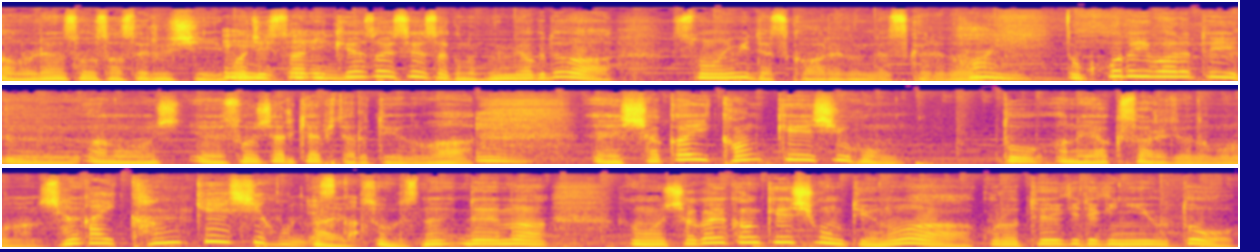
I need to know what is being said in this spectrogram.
あの連想させるし、まあ、実際に経済政策の文脈ではその意味で使われるんですけれど、はい、ここで言われているあのソーシャルキャピタルというのは、え社会関係資本とあの訳されるようなものなんですね。社会関係資本ですか？はい、そうですね。で、まあその社会関係資本というのはこれを定義的に言うと、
